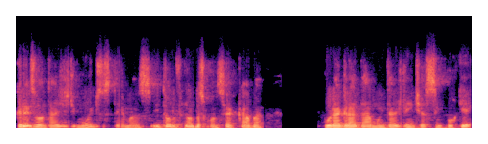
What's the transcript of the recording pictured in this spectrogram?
grandes vantagens de muitos sistemas, então no final das contas você acaba por agradar muita gente, assim, porque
